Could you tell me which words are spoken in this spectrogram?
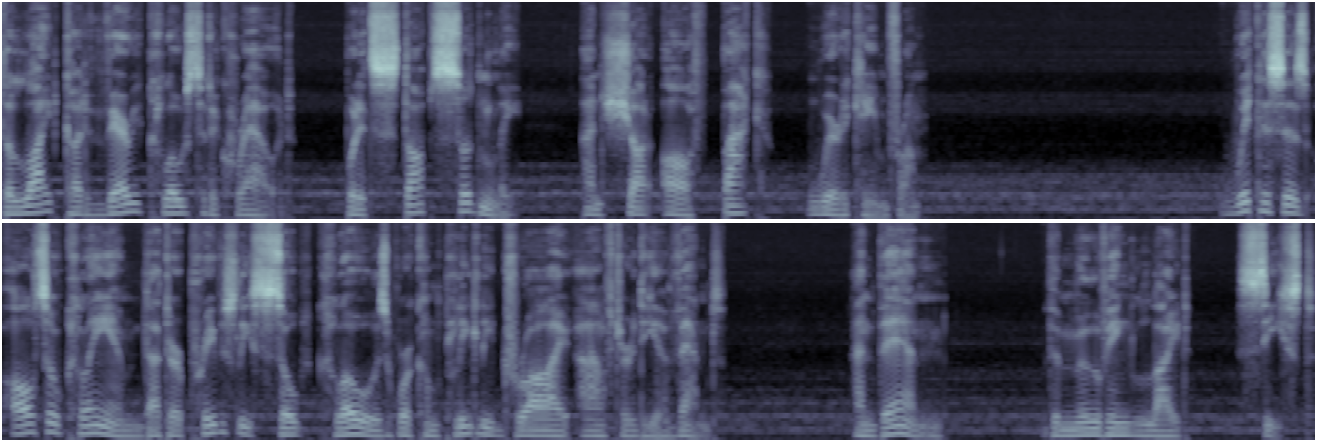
The light got very close to the crowd, but it stopped suddenly and shot off back where it came from. Witnesses also claim that their previously soaked clothes were completely dry after the event. And then the moving light ceased.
